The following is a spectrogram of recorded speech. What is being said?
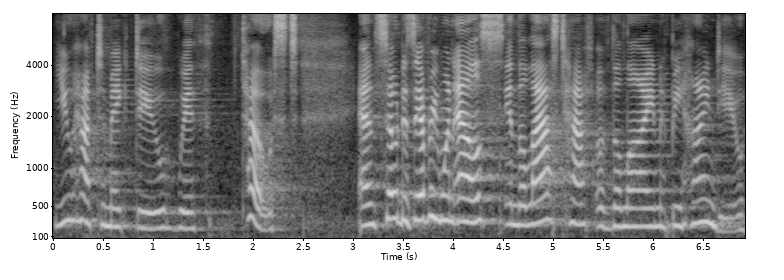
you have to make do with toast. And so does everyone else in the last half of the line behind you,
